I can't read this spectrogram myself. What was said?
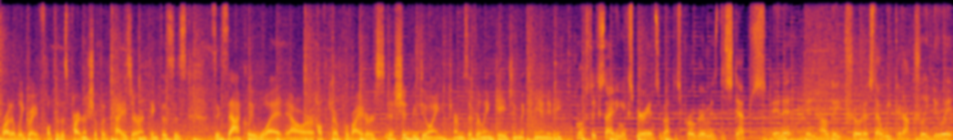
incredibly grateful to this partnership with Kaiser and think this is, is exactly what our healthcare providers uh, should be doing in terms of really engaging the community. Most exciting experience about this program is the steps in it and how they showed us that we could actually do it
